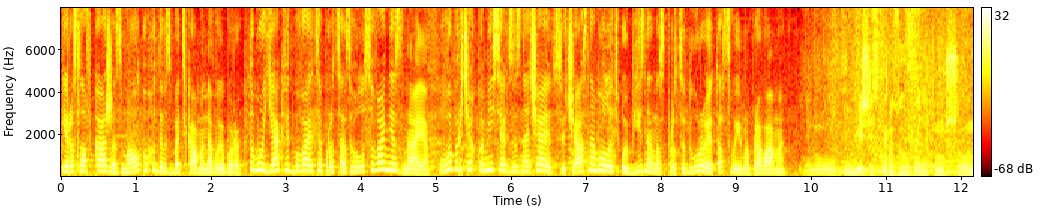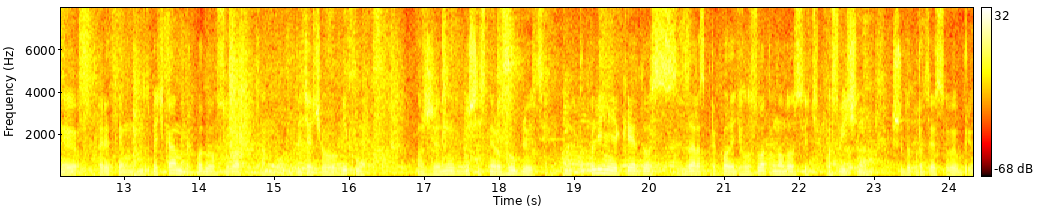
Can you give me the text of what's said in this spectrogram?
Ярослав каже, змалку ходив з батьками на вибори. Тому як відбувається процес голосування, знає. У виборчих комісіях зазначають, сучасна молодь обізнана з процедурою та своїми правами. Ну, більшість не розгублені, тому що вони перед тим з батьками приходили голосувати там дитячого віку. Отже, ну, більшість не розгублюється. Ну, Покоління, яке дос, зараз приходить голосувати, воно досить освічено щодо процесу виборів.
